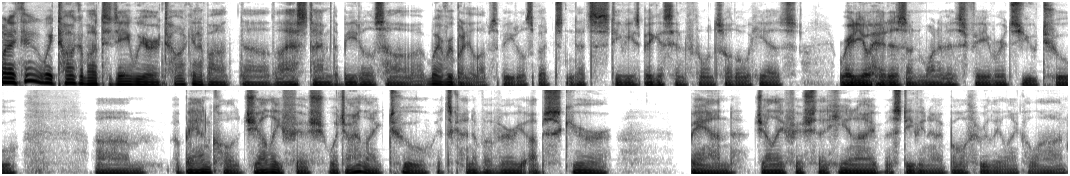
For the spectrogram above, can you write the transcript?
what I think we talk about today, we are talking about uh, the last time the Beatles. How well, everybody loves the Beatles, but that's Stevie's biggest influence. Although he has Radiohead is on one of his favorites. U2, um, a band called Jellyfish, which I like too. It's kind of a very obscure band, Jellyfish, that he and I, Stevie and I, both really like a lot.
